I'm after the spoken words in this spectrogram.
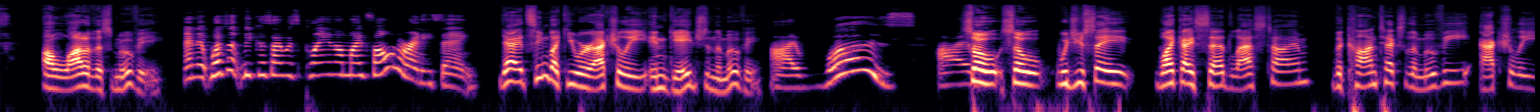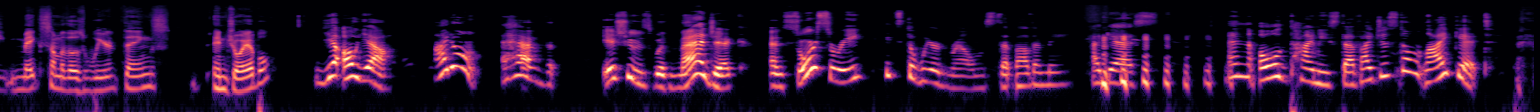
A lot of this movie. And it wasn't because I was playing on my phone or anything. Yeah, it seemed like you were actually engaged in the movie. I was. I So, so would you say, like I said last time, the context of the movie actually makes some of those weird things enjoyable? Yeah, oh yeah. I don't have issues with magic and sorcery. It's the weird realms that bother me, I guess. and old timey stuff. I just don't like it.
